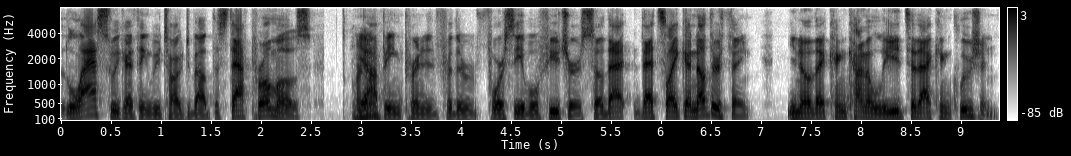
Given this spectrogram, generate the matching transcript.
last week, I think we talked about the staff promos are yeah. not being printed for the foreseeable future. So that that's like another thing, you know, that can kind of lead to that conclusion.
